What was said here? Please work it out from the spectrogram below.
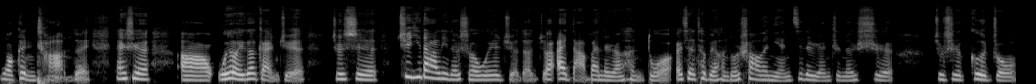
要更差，对。但是啊，我有一个感觉，就是去意大利的时候，我也觉得就爱打扮的人很多，而且特别很多上了年纪的人真的是就是各种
